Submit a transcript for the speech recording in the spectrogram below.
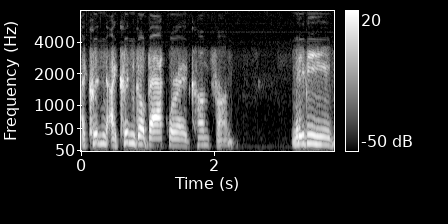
I couldn't. I couldn't go back where I had come from. Maybe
